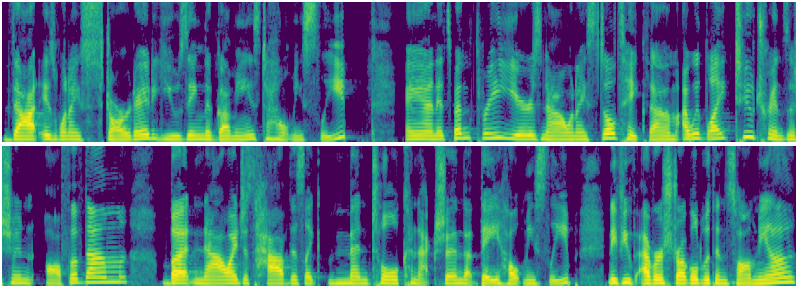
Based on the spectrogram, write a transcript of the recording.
that is when I started using the gummies to help me sleep. And it's been 3 years now and I still take them. I would like to transition off of them, but now I just have this like mental connection that they help me sleep. And if you've ever struggled with insomnia,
